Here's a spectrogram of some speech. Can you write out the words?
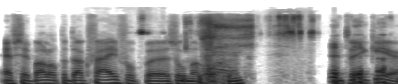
FC Bal op het dak 5 op zondagochtend. en twee keer.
